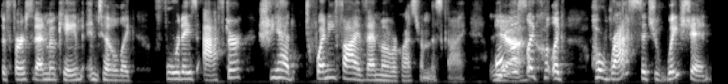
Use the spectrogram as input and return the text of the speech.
the first Venmo came until like four days after, she had twenty five Venmo requests from this guy, almost yeah. like like harassed situation.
